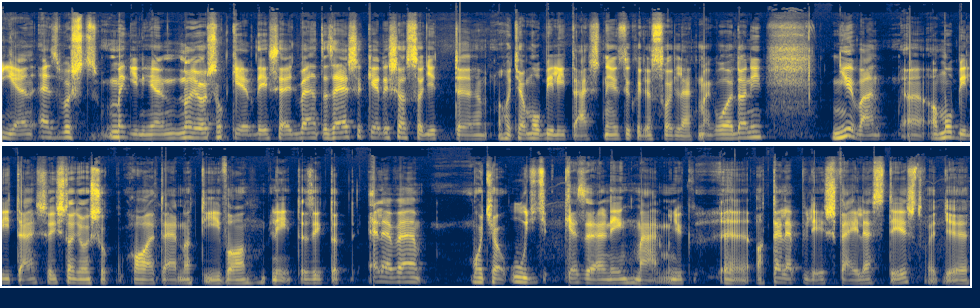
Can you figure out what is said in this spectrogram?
Igen, ez most megint ilyen nagyon sok kérdés egyben. Hát az első kérdés az, hogy itt, hogyha mobilitást nézzük, hogy azt hogy lehet megoldani. Nyilván a mobilitásra is nagyon sok alternatíva létezik. Tehát eleve hogyha úgy kezelnénk már mondjuk a település fejlesztést, vagy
